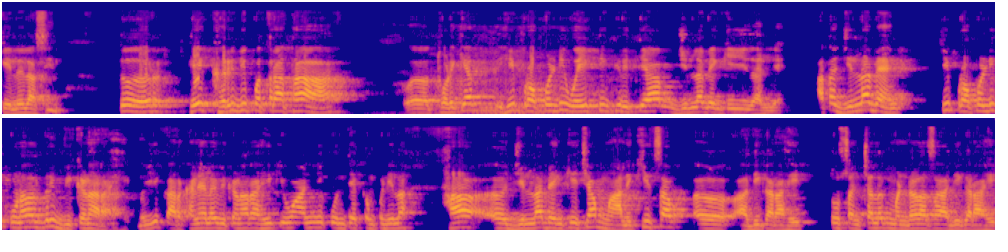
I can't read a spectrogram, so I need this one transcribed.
केलेलं असेल तर हे खरेदी पत्र आता थोडक्यात ही प्रॉपर्टी वैयक्तिकरित्या जिल्हा बँकेची झालेली आहे. आता जिल्हा बँक ही प्रॉपर्टी कोणाला तरी विकणार आहे. म्हणजे कारखान्याला विकणार आहे किंवा अन्य कोणत्या कंपनीला हा जिल्हा बँकेच्या मालकीचा अधिकार आहे. तो संचालक मंडळाचा अधिकार आहे.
